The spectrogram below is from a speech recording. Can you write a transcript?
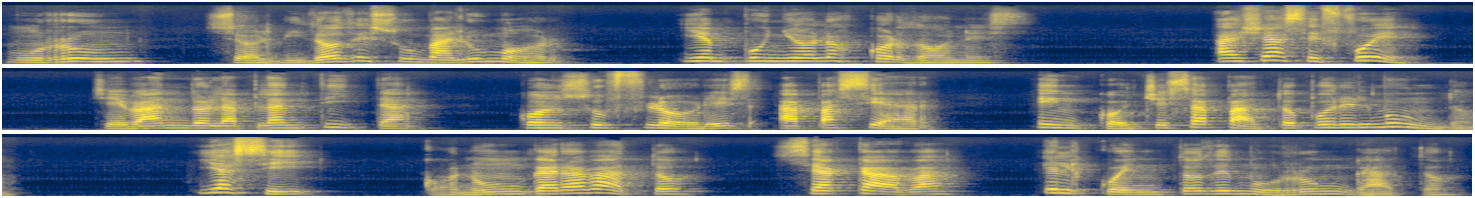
Murrún se olvidó de su mal humor y empuñó los cordones. Allá se fue, llevando la plantita con sus flores a pasear en coche zapato por el mundo. Y así con un garabato se acaba el cuento de Murrungato.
